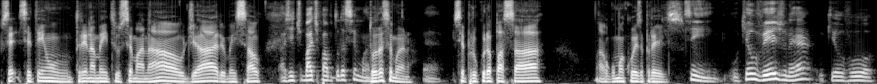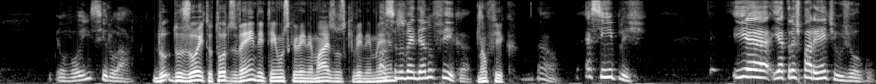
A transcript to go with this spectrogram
Você, tem um treinamento semanal, diário, mensal, A gente bate papo toda semana. toda semana. É. E você procura passar alguma coisa para eles. Sim, o que eu vejo, né? O que eu vou. Eu vou e insiro lá. Do- dos oito, todos vendem? Tem uns que vendem mais, uns que vendem Mas menos? se não vender, não fica. Não fica. Não. É simples. E é, e é transparente o jogo.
